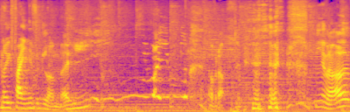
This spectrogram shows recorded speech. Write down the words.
No i fajnie wygląda. Fajnie wygląda. Dobra. nie no, ale,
